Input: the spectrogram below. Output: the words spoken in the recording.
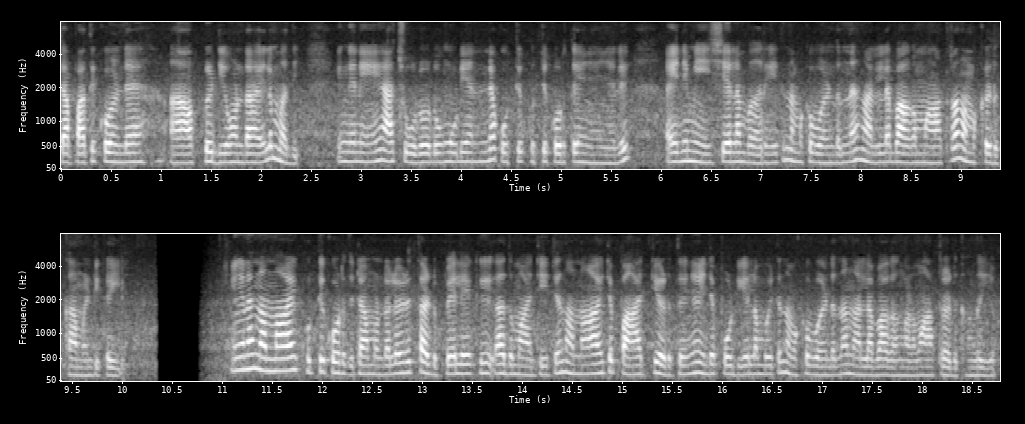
ചപ്പാത്തിക്കോലിന്റെ ആ പിടി കൊണ്ടായാലും മതി. ഇങ്ങനെ ആ ചൂടോടും കൂടി തന്നെ കുത്തി കുത്തി കൊടുത്തു കഴിഞ്ഞ് കഴിഞ്ഞാൽ അതിന്റെ മീശയെല്ലാം വേറിയിട്ട് നമുക്ക് വേണ്ടുന്ന നല്ല ഭാഗം മാത്രം നമുക്ക് എടുക്കാൻ വേണ്ടി കഴിയും. ഇങ്ങനെ നന്നായി കുത്തി കൊടുത്തിട്ടാകുമ്പോണ്ടല്ലോ ഒരു തടുപ്പയിലേക്ക് അത് മാറ്റിയിട്ട് നന്നായിട്ട് പാറ്റി എടുത്തു കഴിഞ്ഞാൽ അതിന്റെ പൊടിയെല്ലാം പോയിട്ട് നമുക്ക് വേണ്ടുന്ന നല്ല ഭാഗങ്ങൾ മാത്രം എടുക്കാൻ കഴിയും.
